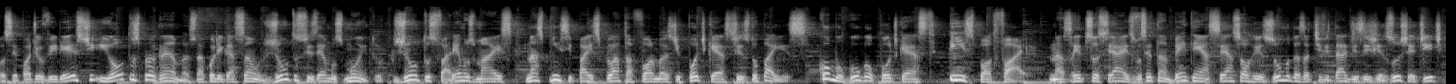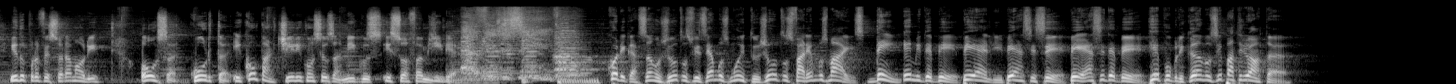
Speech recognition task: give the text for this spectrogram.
você pode ouvir este e outros programas na coligação Juntos Fizemos Muito, Juntos Faremos Mais nas principais plataformas de podcasts do país, como Google Podcast e Spotify. Nas redes sociais você também tem acesso ao resumo das atividades de Jesus Chedid e do professor Amauri. Ouça, curta e compartilhe com seus amigos e sua família. Coligação Juntos Fizemos Muito, Juntos Faremos Mais. DEM, MDB, PL, PSC, PSDB, Republicanos e Patriota.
